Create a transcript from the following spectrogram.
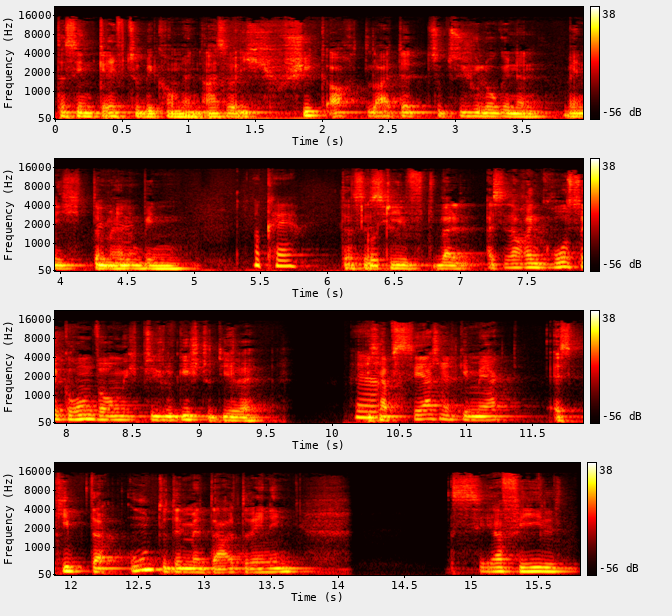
das in den Griff zu bekommen. Also ich schicke auch Leute zu Psychologinnen, wenn ich der Meinung bin, Okay. dass es Gut. hilft, weil es ist auch ein großer Grund, warum ich Psychologie studiere. Ja. Ich habe sehr schnell gemerkt, es gibt da unter dem Mentaltraining sehr viel,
